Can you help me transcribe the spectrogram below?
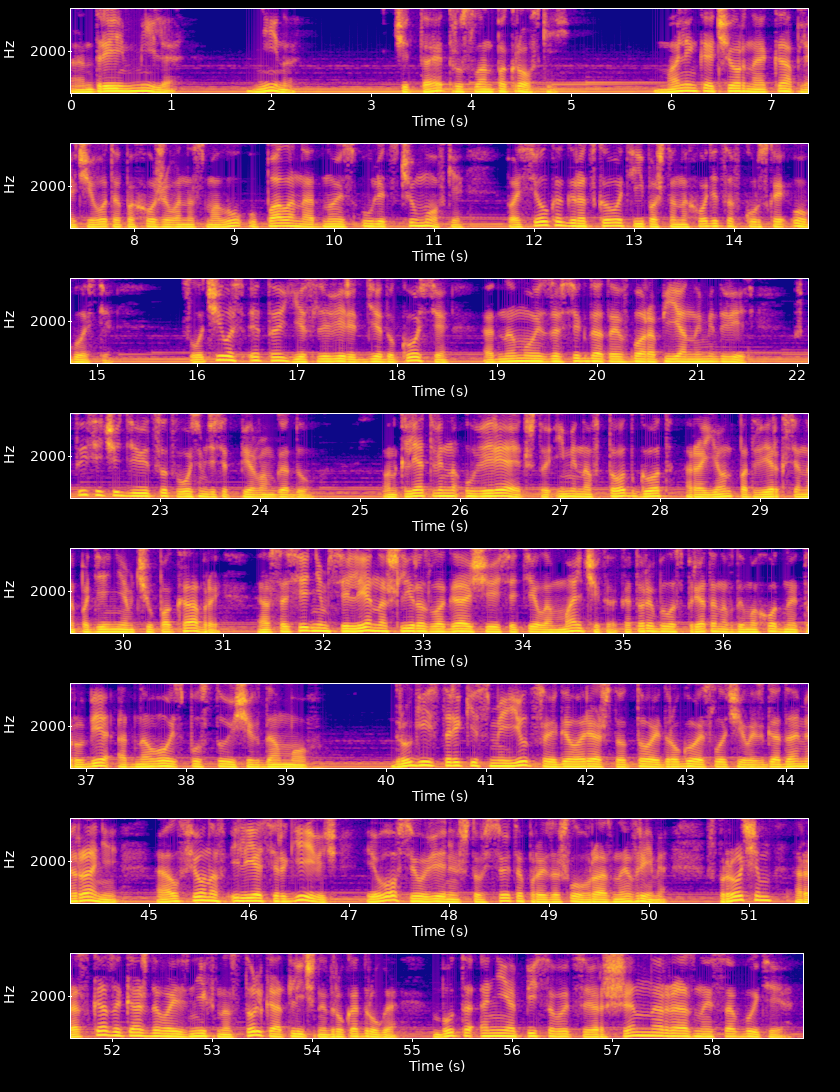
Андрей Миля. Нина. Читает Руслан Покровский. Маленькая черная капля чего-то похожего на смолу упала на одной из улиц Чумовки, поселка городского типа, что находится в Курской области. Случилось это, если верить деду Косте, одному из завсегдатаев бара «Пьяный медведь», в 1981 году. Он клятвенно уверяет, что именно в тот год район подвергся нападениям чупакабры, а в соседнем селе нашли разлагающееся тело мальчика, которое было спрятано в дымоходной трубе одного из пустующих домов. Другие старики смеются и говорят, что то и другое случилось годами ранее, а Алфенов Илья Сергеевич и вовсе уверен, что все это произошло в разное время. Впрочем, рассказы каждого из них настолько отличны друг от друга – будто они описывают совершенно разные события.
